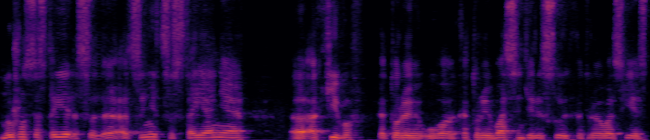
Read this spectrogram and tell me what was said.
нужно оценить состояние активов, которые, которые вас интересуют, которые у вас есть,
